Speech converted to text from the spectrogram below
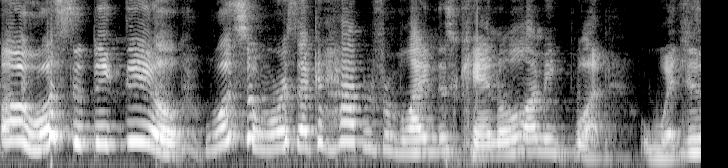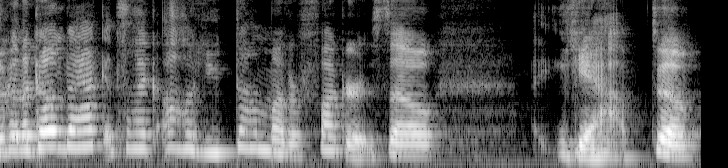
"Oh, what's the big deal? What's the worst that could happen from lighting this candle? I mean, what? Witch is gonna come back?" It's like, "Oh, you dumb motherfucker!" So, yeah. So,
